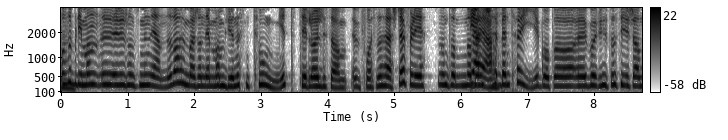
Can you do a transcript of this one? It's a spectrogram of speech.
Og så blir man, eh, eller sånn som hun ene, da, hun bare sånn, ja, man blir jo nesten tvunget til å liksom eh, få seg kjæreste. fordi sånn som når. Bent, Bent Høie går, på, går ut og sier sånn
